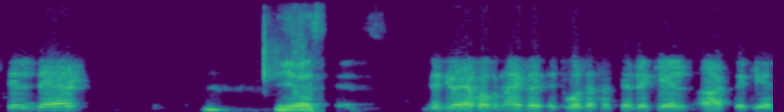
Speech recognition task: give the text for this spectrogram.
still there? Yes. Did you recognize it? It was a satirical article.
